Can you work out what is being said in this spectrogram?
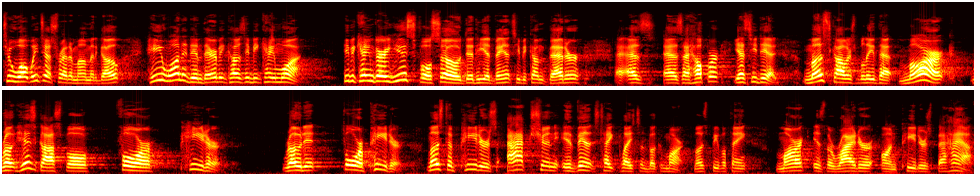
to what we just read a moment ago, he wanted him there because he became what? He became very useful. So, did he advance? He become better as, as a helper? Yes, he did. Most scholars believe that Mark wrote his gospel for Peter, wrote it for Peter. Most of Peter's action events take place in the book of Mark. Most people think Mark is the writer on Peter's behalf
